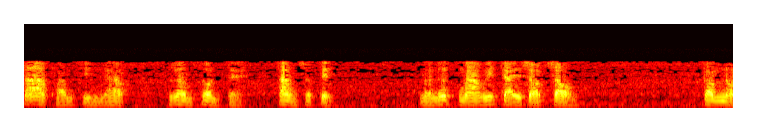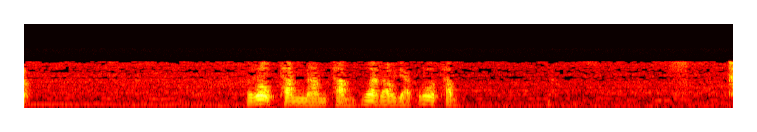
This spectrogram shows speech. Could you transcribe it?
ทราบความจริงแล้ว เริ่มต้นแต่ตั้งสติ ระลึกมาวิจัยสอดส่องกำหนด รูปธรรมนามธรรม เมื่อเราอยากรู้ธรรมค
